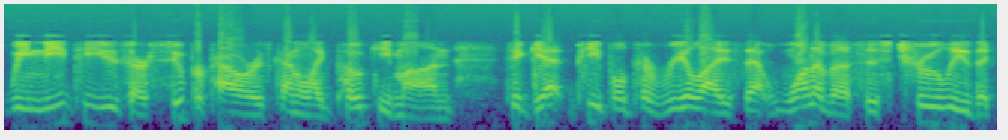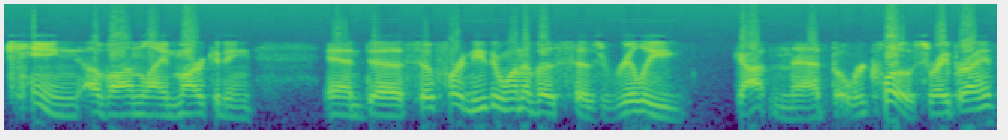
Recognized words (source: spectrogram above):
we need to use our superpowers, kind of like Pokemon, to get people to realize that one of us is truly the king of online marketing. And uh, so far, neither one of us has really gotten that, but we're close, right, Brian?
